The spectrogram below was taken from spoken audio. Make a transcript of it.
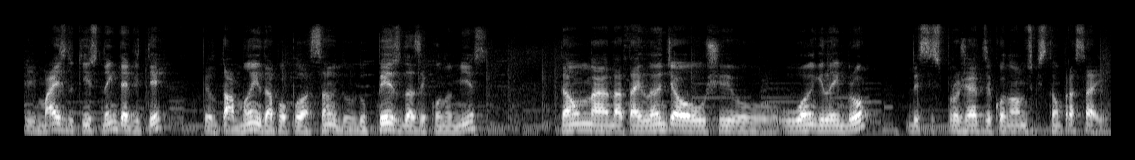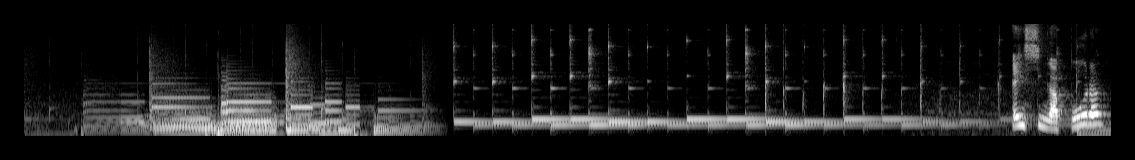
e mais do que isso nem deve ter, pelo tamanho da população e do, do peso das economias. Então, na, na Tailândia, o, o, o Wang lembrou desses projetos econômicos que estão para sair. Em Singapura,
